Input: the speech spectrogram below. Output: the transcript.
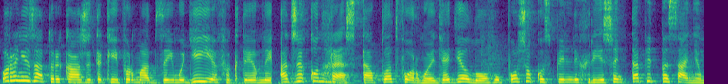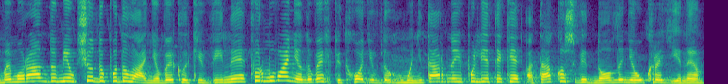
Організатори кажуть, такий формат взаємодії ефективний, адже конгрес став платформою для діалогу, пошуку спільних рішень та підписання меморандумів щодо подолання викликів війни, формування нових підходів до гуманітарної політики, а також відновлення України.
